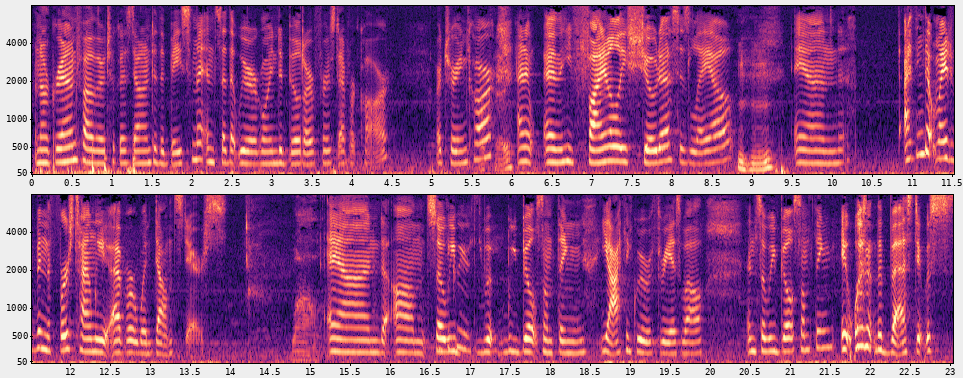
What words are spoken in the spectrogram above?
when our grandfather took us down into the basement and said that we were going to build our first ever car, our train car, Okay. and it, and he finally showed us his layout, hmm and I think that might have been the first time we ever went downstairs. Wow. And um, so we we b- we built something. Yeah, I think we were three as well. And so we built something. It wasn't the best. It was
